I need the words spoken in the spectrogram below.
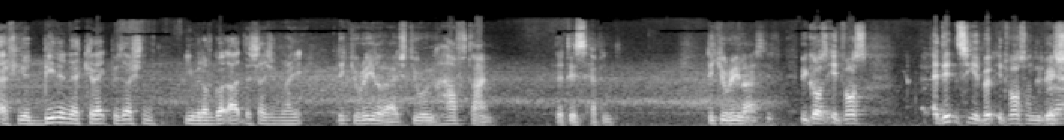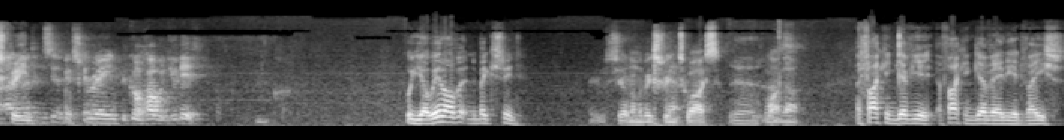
If you had been in the correct position, you would have got that decision right. Did you realize during half time that this happened? Did you realize it? Because it was, I didn't see it, but it was on the big screen. I didn't see the big screen. Because Howard, you did. Were you aware of it in the big screen? It was shown on the big screen twice, Yeah. like that. If I can give you, if I can give any advice,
